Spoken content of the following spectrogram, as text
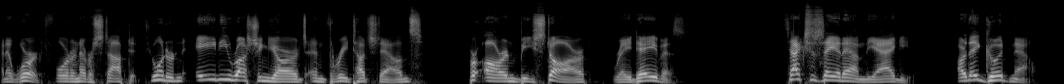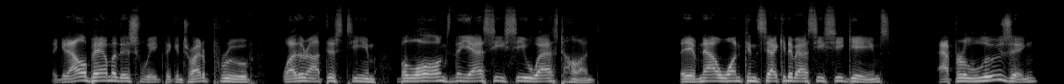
and it worked. Florida never stopped it. 280 rushing yards and three touchdowns for R&B star Ray Davis. Texas A&M, the Aggies, are they good now? They get Alabama this week. They can try to prove whether or not this team belongs in the SEC West hunt. They have now won consecutive SEC games after losing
